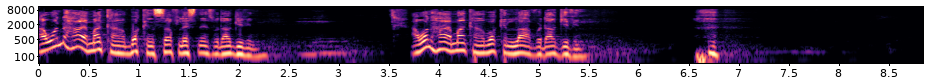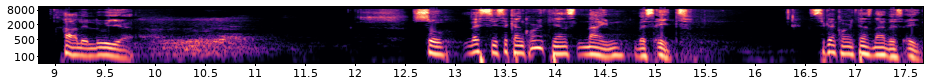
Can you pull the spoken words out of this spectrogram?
I wonder how a man can walk in selflessness without giving. I wonder how a man can walk in love without giving. Hallelujah. So let's see 2 Corinthians 9, verse 8. 2 Corinthians 9, verse 8.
